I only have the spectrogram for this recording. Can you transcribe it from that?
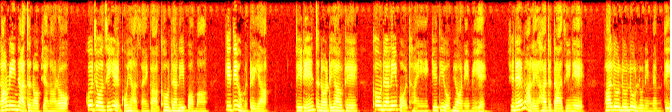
နောက်နေ့ညကျွန်တော်ပြန်လာတော့ကိုကျော်ကြီးရဲ့ကုန်းရဆိုင်ကခုံတန်းလေးပေါ်မှာကေတီကိုမတွေ့ရဒီတင်ကျွန်တော်တယောက်တည်းခုံတန်းလေးပေါ်ထိုင်ရင်ကေတီကိုမျှော်နေမိရဲ့ ရင်ထဲမှာလည်းဟာတတာကြီးနဲ့ဘာလို့လို့လို့လူနေမှမသိ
